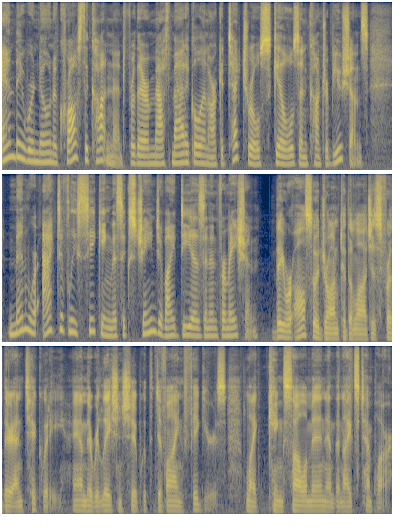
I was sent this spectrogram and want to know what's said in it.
and they were known across the continent for their mathematical and architectural skills and contributions. Men were actively seeking this exchange of ideas and information. They were also drawn to the lodges for their antiquity and their relationship with divine figures, like King Solomon and the Knights Templar.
